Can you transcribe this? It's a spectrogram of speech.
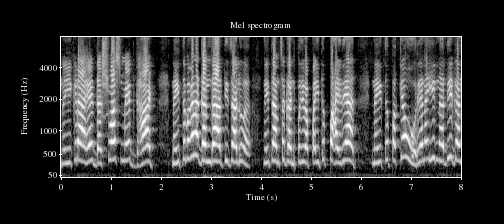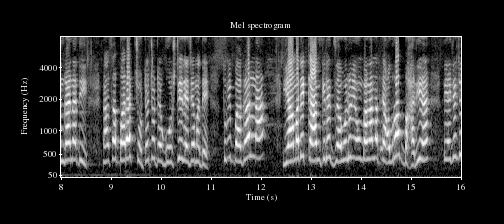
न इकडे आहे दश्वासमेध घाट. नाही तर बघा ना गंगा आरती चालू आहे. नाही तर आमचा गणपती बाप्पा इथं पायऱ्यात. नाही तर पक्क्या ओऱ्या ना ही नदी गंगा नदी. ना असा बऱ्याच छोट्या छोट्या गोष्टी आहेत याच्यामध्ये. तुम्ही बघाल ना यामध्ये काम केले जवळून येऊन बघाल ना ते एवढा भारी आहे. याच्याची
